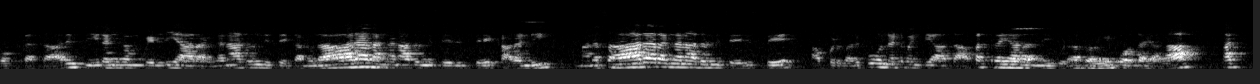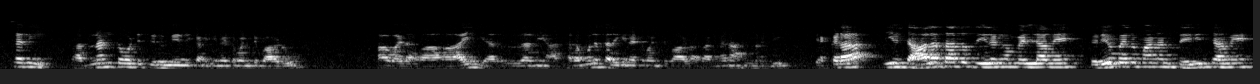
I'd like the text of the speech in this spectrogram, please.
ఒక్కసారి శ్రీరంగం వెళ్ళి ఆ రంగనాథుడిని సే కనులారా రంగనాథుడిని సేవిస్తే కాదండి మనసారా రంగనాథుడిని సేవిస్తే అప్పటి వరకు ఉన్నటువంటి ఆ తాపత్రయాలన్నీ కూడా తొలగిపోతాయి. అలా పచ్చని వర్ణంతో తిరుమేని కలిగినటువంటి వాడు అవడవాయ్ ఎర్రని అధరములు కలిగినటువంటి వాడు ఆ రంగనాథుడు అండి. ఎక్కడ? మేము చాలా సార్లు శ్రీరంగం వెళ్ళామే పెరియ పెరుమాణాన్ని సేవించామే.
